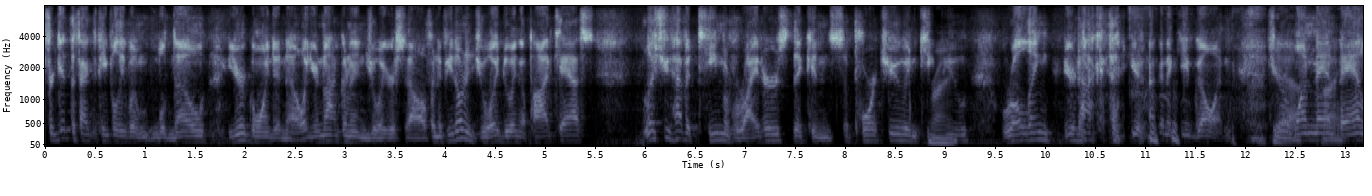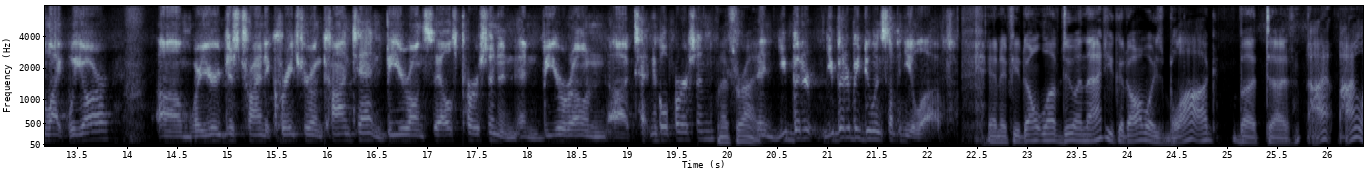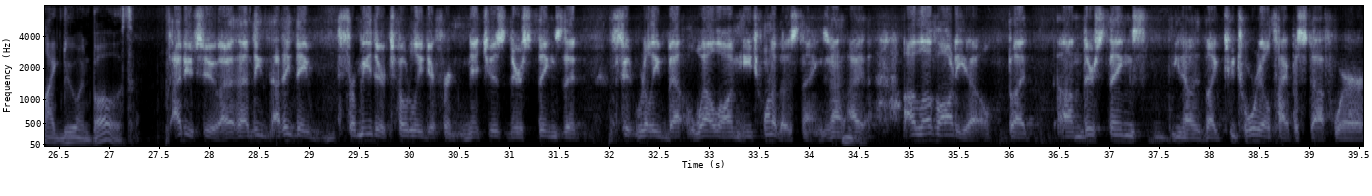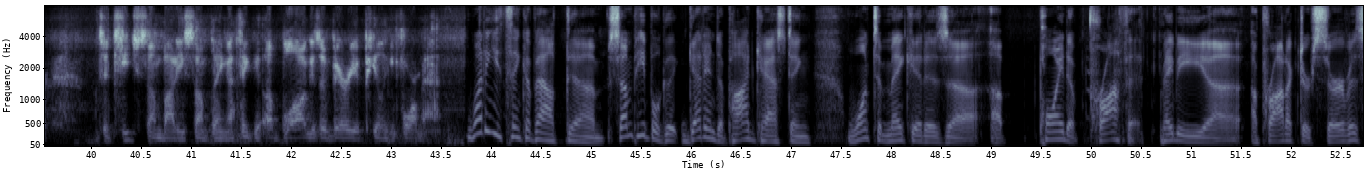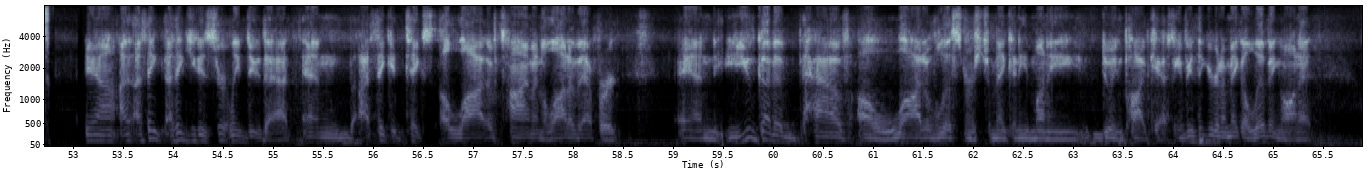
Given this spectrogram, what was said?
forget the fact that people even will know you're going to know and you're not going to enjoy yourself. And if you don't enjoy doing a podcast, unless you have a team of writers that can support you and keep Right. you rolling, you're not gonna, you're not going to keep going. If you're Yeah, a one man right. band like we are, um, where you're just trying to create your own content and be your own salesperson and, and be your own uh, technical person, That's right. And you better you better be doing something you love. And if you don't love doing that, you could always blog. But uh, I, I like doing both. I do too. I, I think I think they, for me, they're totally different niches. There's things that fit really be- well on each one of those things. And I, I, I love audio, but um, there's things you know like tutorial type of stuff where to teach somebody something, I think a blog is a very appealing format. What do you think about um, some people that get into podcasting want to make it as a, a point of profit, maybe uh, a product or service? Yeah, I, I think I think you can certainly do that, and I think it takes a lot of time and a lot of effort. And you've got to have a lot of listeners to make any money doing podcasting. If you think you're going to make a living on it,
